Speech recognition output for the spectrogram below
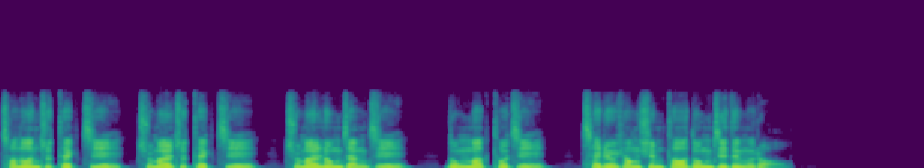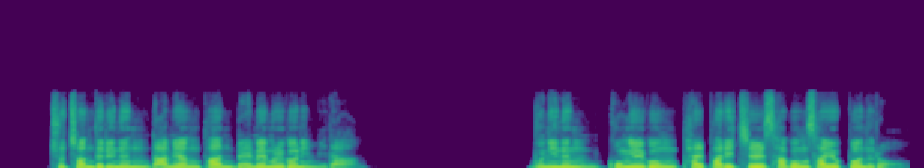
전원주택지, 주말주택지, 주말농장지, 농막토지, 체류형쉼터 농지 등으로 추천드리는 남양반 매매물건입니다. 문의는 010-8827-4046번으로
